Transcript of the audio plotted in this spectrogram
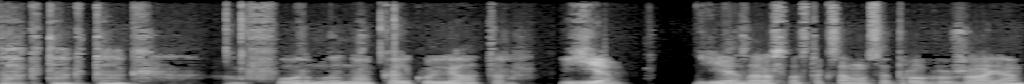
Так, так, так. Оформлення, калькулятор. Є. Є. Зараз вас так само все прогружає.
